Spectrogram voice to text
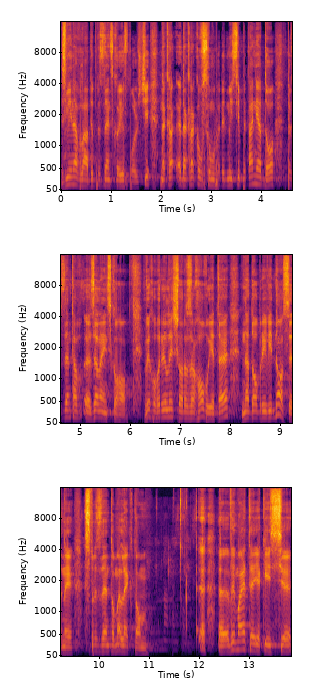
зміна влади президентської в Польщі на на краковському передмісті питання до президента Зеленського. Ви говорили, що розраховуєте на добрі відносини з президентом електом. Е, е, Ви маєте якусь е,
